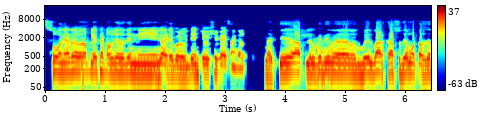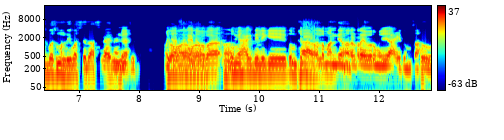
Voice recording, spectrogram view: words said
सोन्या ड्रायव्हर आपले खटावचे आता त्यांनी गाडी पळवली त्यांच्याविषयी काय सांगाल नाही ते आपल्याला कधी अं, बैल बारका असू द्या मोठा असू द्या बसमध्ये बसतात असं काय नाही बरं. म्हणजे असं काय नाही बाबा हा. तुम्ही हाक दिली की तुमच्या हा. मान देणारा ड्रायव्हर म्हणजे आहे तुमचा हो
